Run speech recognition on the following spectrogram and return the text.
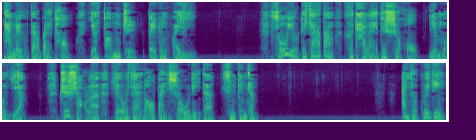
他没有带外套，也防止被人怀疑。所有的家当和他来的时候一模一样，只少了留在老板手里的身份证。按照规定。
